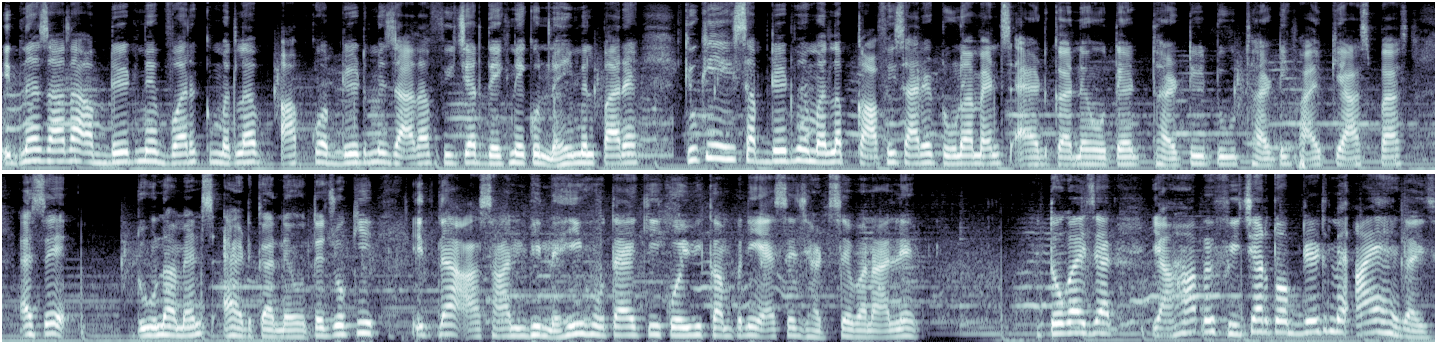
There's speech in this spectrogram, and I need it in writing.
इतना ज़्यादा अपडेट में वर्क मतलब आपको अपडेट में ज़्यादा फीचर देखने को नहीं मिल पा रहे हैं। क्योंकि इस अपडेट में मतलब काफ़ी सारे टूर्नामेंट्स ऐड करने होते हैं थर्टी टू थर्टी फाइव के आसपास। ऐसे टूर्नामेंट्स ऐड करने होते हैं, जो कि इतना आसान भी नहीं होता है कि कोई भी कंपनी ऐसे झट से बना ले। तो गाइज़ यार, यहाँ पे फीचर तो अपडेट में आए हैं गाइज़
